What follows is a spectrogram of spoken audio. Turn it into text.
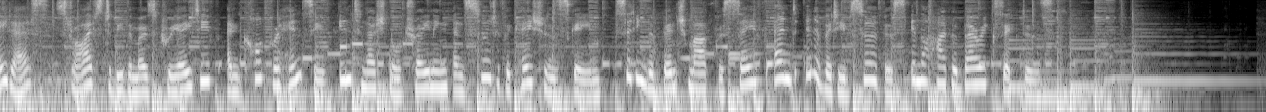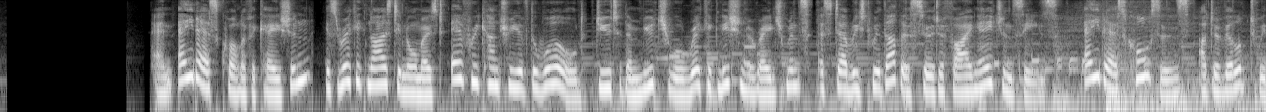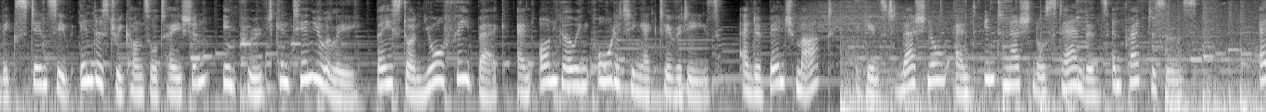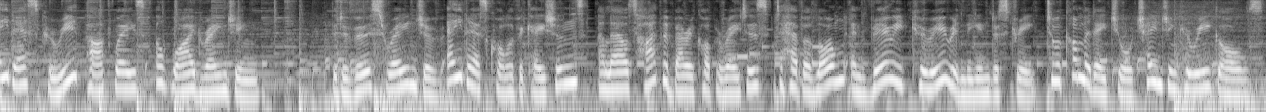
ADAS strives to be the most creative and comprehensive international training and certification scheme, setting the benchmark for safe and innovative service in the hyperbaric sectors. An ADAS qualification is recognised in almost every country of the world due to the mutual recognition arrangements established with other certifying agencies. ADAS courses are developed with extensive industry consultation, improved continually, based on your feedback and ongoing auditing activities, and are benchmarked against national and international standards and practices. ADAS career pathways are wide-ranging, the diverse range of ADAS qualifications allows hyperbaric operators to have a long and varied career in the industry to accommodate your changing career goals.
